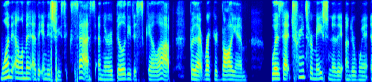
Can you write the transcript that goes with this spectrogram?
one element of the industry's success and their ability to scale up for that record volume was that transformation that they underwent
